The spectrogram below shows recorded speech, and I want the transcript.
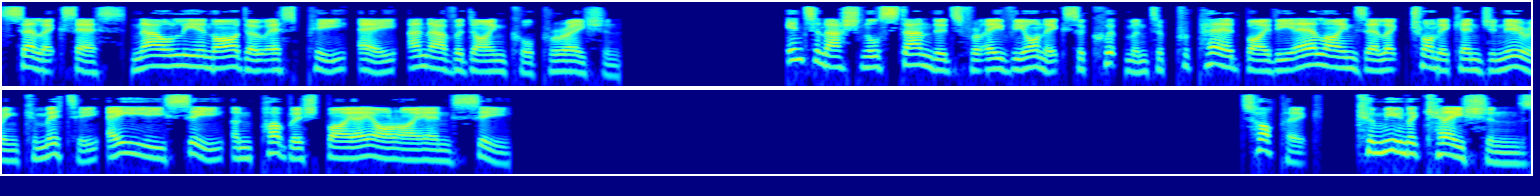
Selex ES now Leonardo SP.A, and Avidyne Corporation. International standards for avionics equipment are prepared by the Airlines Electronic Engineering Committee AEC and published by ARINC. Topic: Communications.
